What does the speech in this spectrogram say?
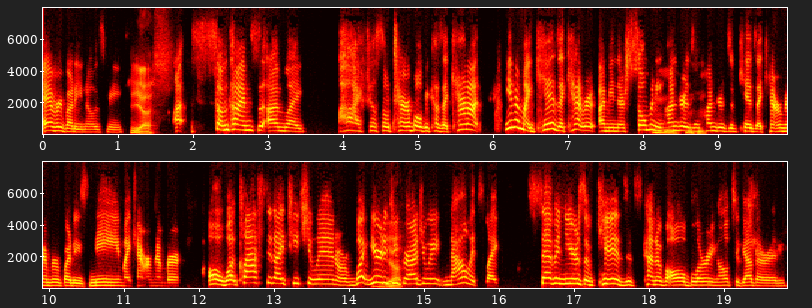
everybody knows me. Yes. I, sometimes I'm like, oh, I feel so terrible because I cannot, even my kids, I can't, re- I mean, there's so many mm-hmm. hundreds and hundreds of kids. I can't remember everybody's name. I can't remember, oh, what class did I teach you in? Or what year did yeah. you graduate? Now it's like seven years of kids. It's kind of all blurring all together. And,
